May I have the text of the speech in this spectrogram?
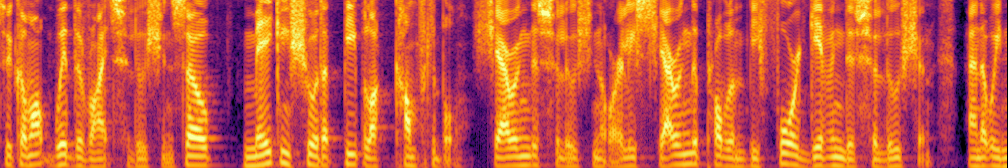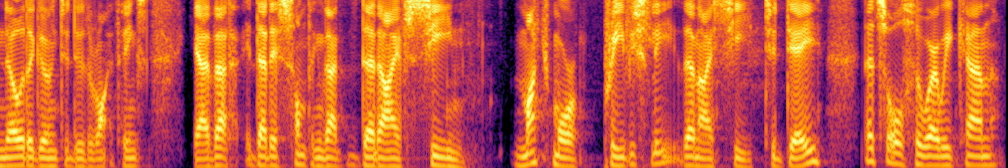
to come up with the right solution. So making sure that people are comfortable sharing the solution or at least sharing the problem before giving the solution, and that we know they're going to do the right things. Yeah, that that is something that that I've seen much more previously than I see today. That's also where we can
